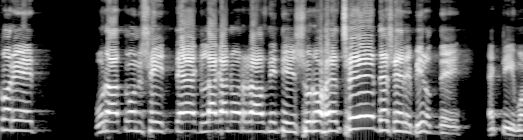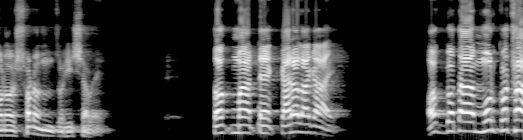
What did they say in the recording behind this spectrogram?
করে পুরাতন সেই ট্যাগ লাগানোর রাজনীতি শুরু হয়েছে দেশের বিরুদ্ধে একটি বড় ষড়যন্ত্র হিসাবে। তকমা ট্যাগ কারা লাগায়? অজ্ঞতা, মূর্খতা,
